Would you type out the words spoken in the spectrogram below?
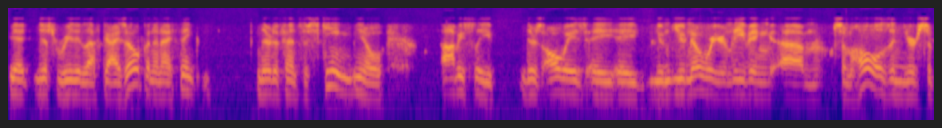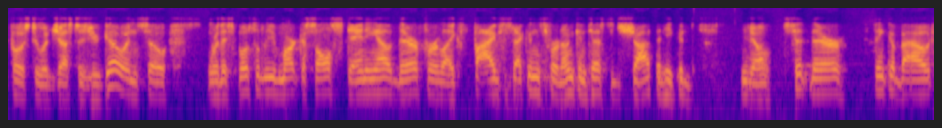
It just really left guys open. And I think their defensive scheme, you know, obviously there's always a, a you, you know where you're leaving um, some holes and you're supposed to adjust as you go. And so were they supposed to leave Marc Gasol standing out there for like five seconds for an uncontested shot that he could, you know, sit there, think about,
